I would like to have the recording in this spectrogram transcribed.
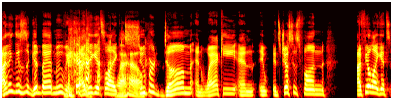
I think this is a good bad movie. I think it's like Wow. super dumb and wacky, and it, it's just as fun. I feel like it's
